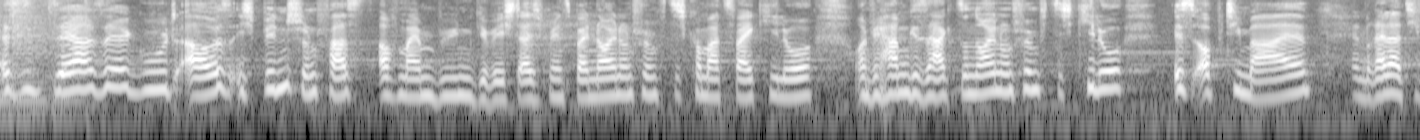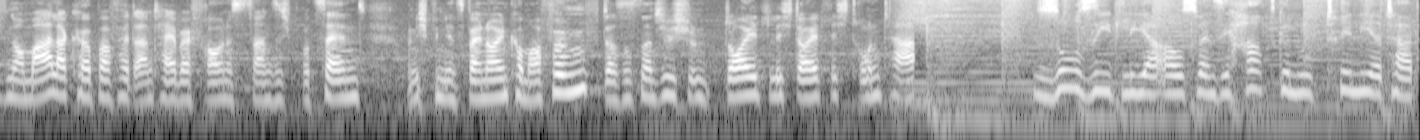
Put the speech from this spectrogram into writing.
Es sieht sehr, sehr gut aus. Ich bin schon fast auf meinem Bühnengewicht. Also ich bin jetzt bei 59,2 Kilo. Und wir haben gesagt, so 59 Kilo ist optimal. Ein relativ normaler Körperfettanteil bei Frauen ist 20 Prozent. Und ich bin jetzt bei 9,5. Das ist natürlich schon deutlich, deutlich drunter. So sieht Lia aus, wenn sie hart genug trainiert hat.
